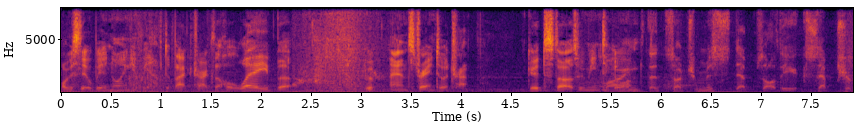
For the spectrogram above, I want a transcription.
Obviously, it'll be annoying if we have to backtrack the whole way, but whoop, and straight into a trap. Good start as we mean to go on. Mind that such missteps are the exception,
